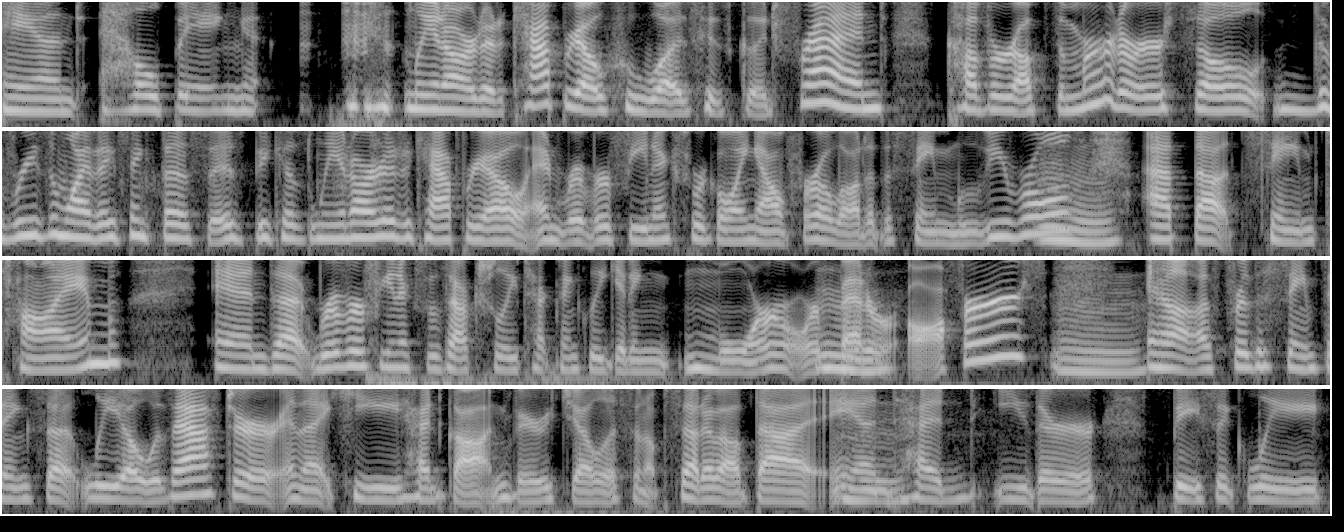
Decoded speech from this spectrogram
and helping Leonardo DiCaprio, who was his good friend, cover up the murder. So the reason why they think this is because Leonardo DiCaprio and River Phoenix were going out for a lot of the same movie roles Mhm. at that same time. And that River Phoenix was actually technically getting more or Mm. better offers Mm. uh, for the same things that Leo was after, and that he had gotten very jealous and upset about that, and Mhm. had either basically,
